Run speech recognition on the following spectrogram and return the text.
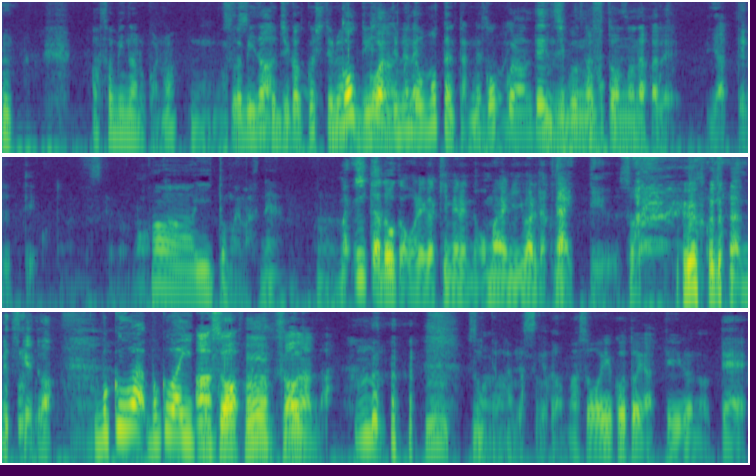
遊びなのかな？うん。遊びだと自覚してるまあごっこなんでね自分で思ったんやったらね。ごっこなんでう自分の布団のあ中でやってるっていうことなんですけども。ああ、いいと思いますね。うんまあいいかどうかは俺が決めるんでお前に言われたくないっていう、そういうことなんですけど。僕は、僕はいいと思いあ、ます。そう？うん？そうなんだ。うん。うん。そうないんでます。けど、まあそういうことをやっているので、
